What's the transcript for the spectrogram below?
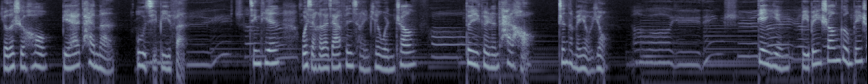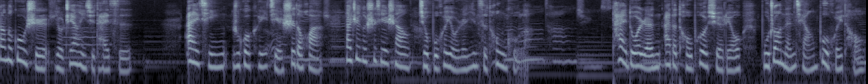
有的时候，别爱太满，物极必反。今天，我想和大家分享一篇文章：对一个人太好，真的没有用。电影《比悲伤更悲伤的故事》有这样一句台词：“爱情如果可以解释的话，那这个世界上就不会有人因此痛苦了。太多人爱得头破血流，不撞南墙不回头，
